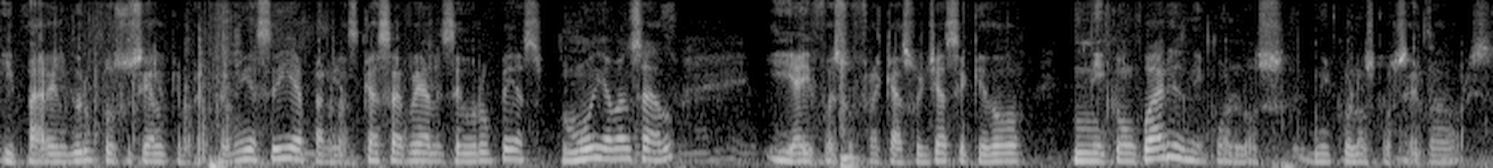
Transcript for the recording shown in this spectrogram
y para el grupo social que pertenecía, para las casas reales europeas, muy avanzado y ahí fue su fracaso. Ya se quedó ni con Juárez ni con los, ni con los conservadores.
